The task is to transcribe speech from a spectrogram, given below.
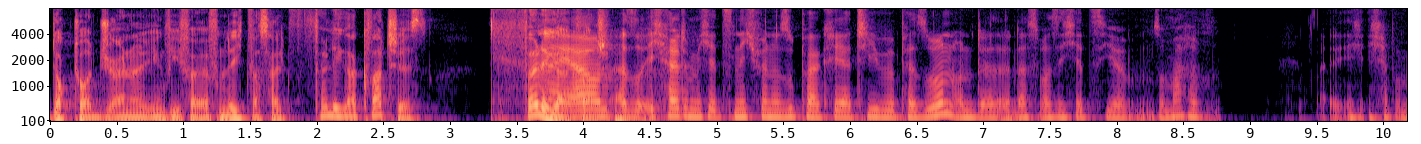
Doctor Journal irgendwie veröffentlicht, was halt völliger Quatsch ist. Völliger naja, Quatsch. Und also ich halte mich jetzt nicht für eine super kreative Person und äh, das, was ich jetzt hier so mache, ich, ich habe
